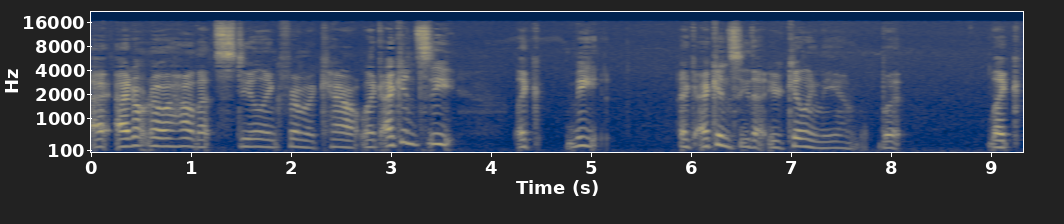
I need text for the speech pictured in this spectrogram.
I I don't know how that's stealing from a cow. Like I can see, like meat, like I can see that you're killing the animal, but like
